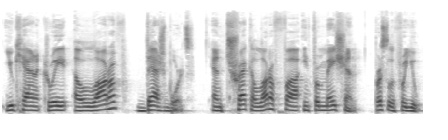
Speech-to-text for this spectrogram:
you can create a lot of dashboards and track a lot of uh, information personally for you,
